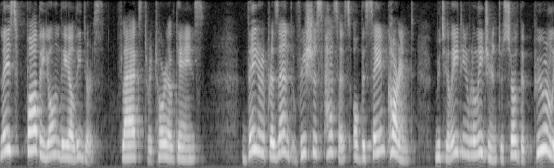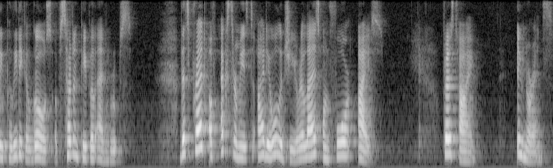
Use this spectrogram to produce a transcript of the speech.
lays far beyond their leaders flags, territorial gains. They represent vicious facets of the same current, mutilating religion to serve the purely political goals of certain people and groups. The spread of extremist ideology relies on four eyes. First eye, ignorance.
